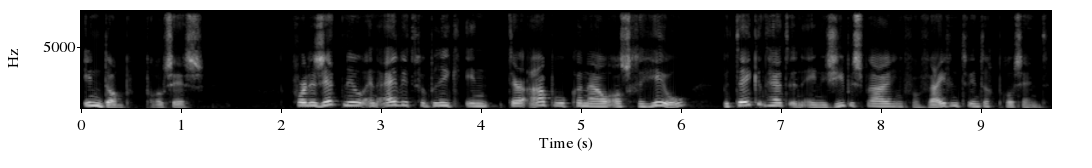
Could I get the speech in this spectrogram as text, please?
indampproces. Voor de zetmeel- en eiwitfabriek in Ter Apelkanaal als geheel betekent het een energiebesparing van 25%.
